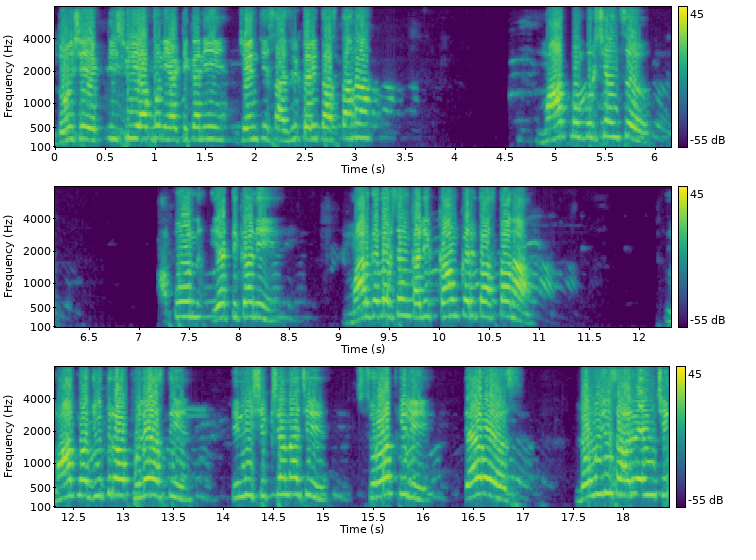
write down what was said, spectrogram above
दोनशे एकतीसवी आपण या ठिकाणी जयंती साजरी करीत असताना महात्मा पुरुषांचं आपण या ठिकाणी मार्गदर्शनाखाली काम करीत असताना महात्मा ज्योतिराव फुले असतील त्यांनी शिक्षणाची सुरुवात केली. त्यावेळेस लवजी साळवे यांची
